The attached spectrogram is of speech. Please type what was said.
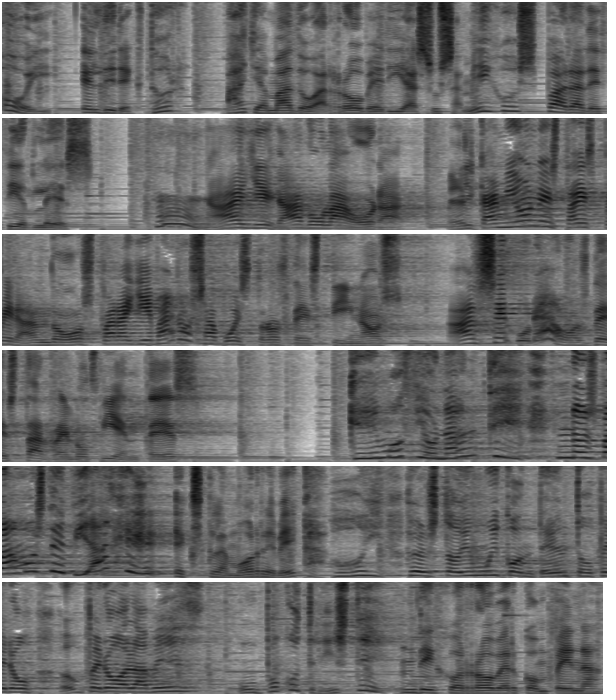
Hoy, el director ha llamado a Robert y a sus amigos para decirles "Hmm, Ha llegado la hora. El camión está esperándoos para llevaros a vuestros destinos. Aseguraos de estar relucientes. ¡Qué emocionante! ¡Nos vamos de viaje! exclamó Rebeca. Ay, estoy muy contento, pero. pero a la vez. un poco triste. Dijo Robert con pena.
